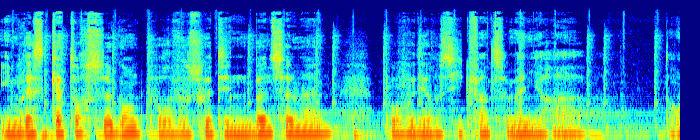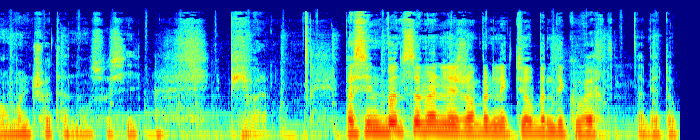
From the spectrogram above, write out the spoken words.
Il me reste 14 secondes pour vous souhaiter une bonne semaine, pour vous dire aussi que fin de semaine il y aura normalement une chouette annonce aussi. Et puis voilà. Passez une bonne semaine les gens, bonne lecture, bonne découverte. À bientôt.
